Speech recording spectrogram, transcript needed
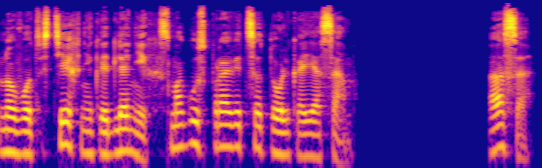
Но вот с техникой для них смогу справиться только я сам. «Аса»,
